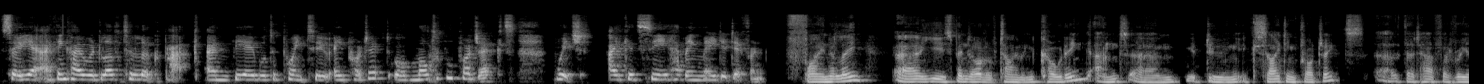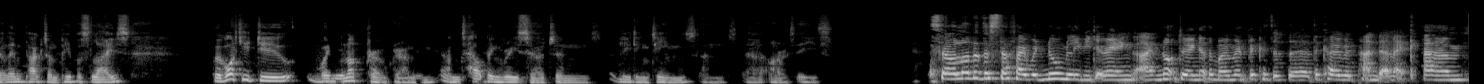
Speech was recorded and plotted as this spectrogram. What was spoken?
So yeah, I think I would love to look back and be able to point to a project or multiple projects which I could see having made a difference. Finally, uh, you spend a lot of time in coding and um, doing exciting projects uh, that have a real impact on people's lives. But what you do when you're not programming and helping research and leading teams and uh, RSEs? So a lot of the stuff I would normally be doing, I'm not doing at the moment because of the, the COVID pandemic. Um,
